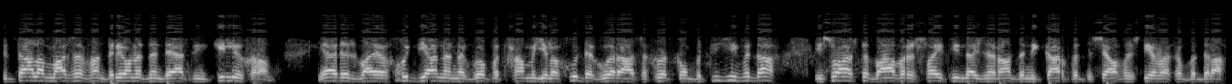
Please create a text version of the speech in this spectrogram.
totale massa van 313 kg. Ja, dit is baie goed Jan en ek hoop dit gaan met julle goed. Ek hoor daar's 'n groot kompetisie vandag. Die swaarste bawer is R15000 en die karp het dieselfde stewige bedrag.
